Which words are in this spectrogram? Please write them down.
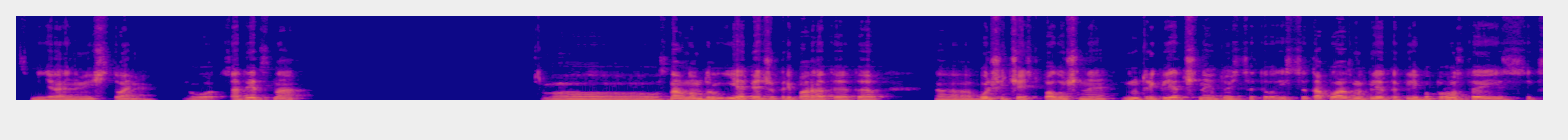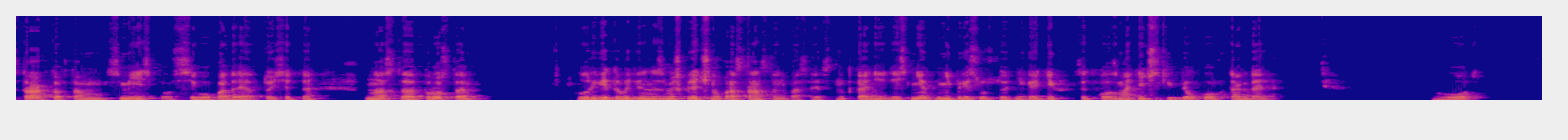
с минеральными веществами. Вот. Соответственно, в основном другие, опять же, препараты это э, большей части полученные внутриклеточные, то есть это из цитоплазмы клеток, либо просто из экстрактов, там смесь всего подряд. То есть это у нас -то просто флоревиты выделены из межклеточного пространства непосредственно ткани. Здесь нет, не присутствует никаких цитоплазматических белков и так далее. Вот.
